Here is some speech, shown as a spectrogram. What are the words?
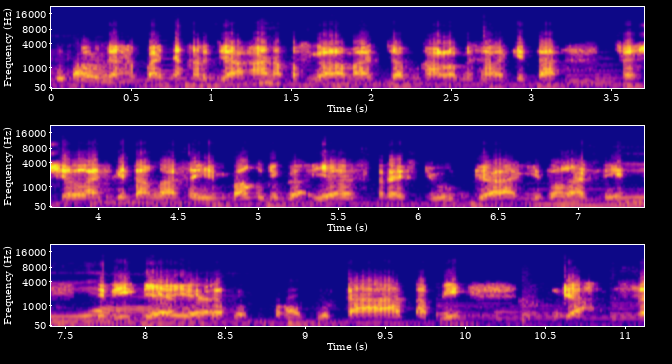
kita udah banyak kerjaan apa segala macam kalau misalnya kita social life kita nggak seimbang juga ya stres juga gitu nggak sih Iya. jadi ya iya. kita tuh juta tapi nggak se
